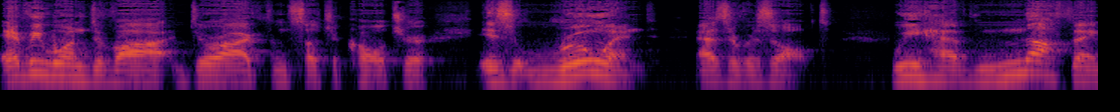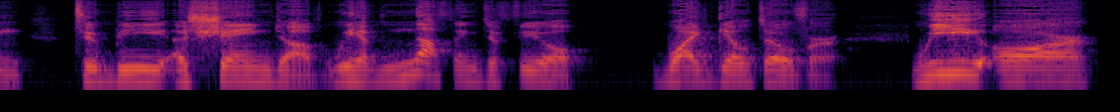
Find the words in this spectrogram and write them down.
Everyone derived from such a culture is ruined as a result. We have nothing to be ashamed of. We have nothing to feel white guilt over. We are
